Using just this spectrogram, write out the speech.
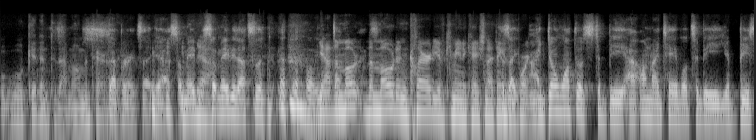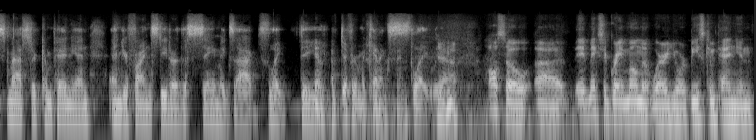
we'll get into that momentarily separates it. Yeah. So maybe Yeah. so maybe that's the Yeah, the mode, about the mode and clarity of communication, I think, is I, important. I don't want those to be uh, on my table to be your beastmaster companion and your find steed are the same exact like they Yeah. have different mechanics Same. slightly yeah, Also, uh, it makes a great moment where your beast companion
